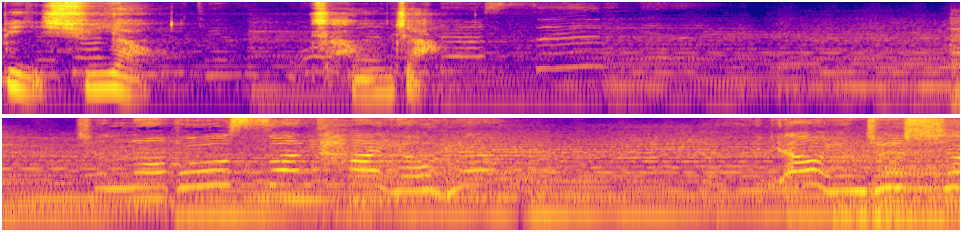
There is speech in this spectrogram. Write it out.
必须要成长。承诺不算太遥远，遥远只剩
